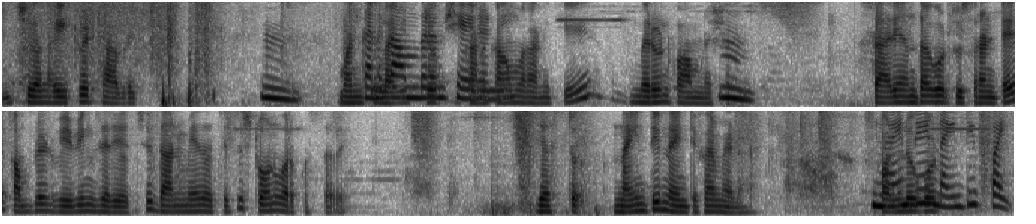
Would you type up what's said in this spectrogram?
మంచిగా లైట్ వెయిట్ ఫ్యాబ్రిక్. మంచి. కనకాంబరానికి మెరూన్ కాంబినేషన్. శారీ అంతా కూడా చూసారంటే కంప్లీట్ వీవింగ్ జరి వచ్చి దాని మీద వచ్చేసి స్టోన్ వర్క్ వస్తుంది. Just nineteen ninety five madam. Nineteen ninety five.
